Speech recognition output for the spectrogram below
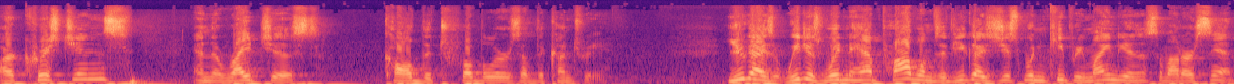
are Christians and the righteous called the troublers of the country? You guys, we just wouldn't have problems if you guys just wouldn't keep reminding us about our sin.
